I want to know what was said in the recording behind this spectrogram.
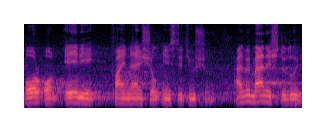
or on any financial institution. And we managed to do it.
